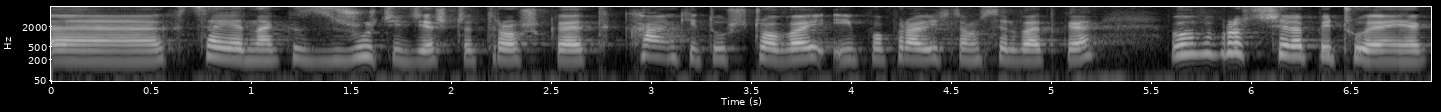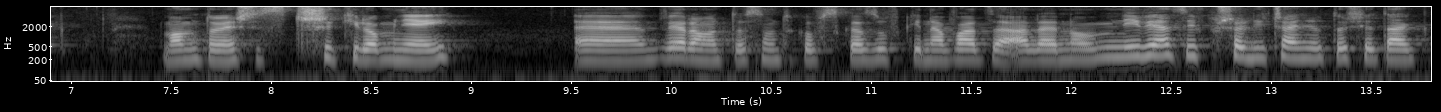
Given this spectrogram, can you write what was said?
e, chcę jednak zrzucić jeszcze troszkę tkanki tłuszczowej i poprawić tą sylwetkę, bo po prostu się lepiej czuję, jak mam to jeszcze z 3 kilo mniej. E, wiadomo, to są tylko wskazówki na wadze, ale no mniej więcej w przeliczeniu to się tak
